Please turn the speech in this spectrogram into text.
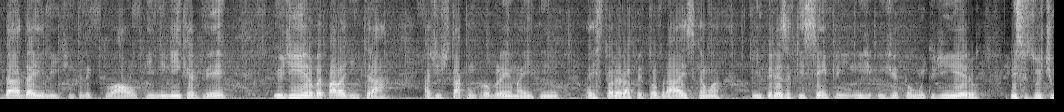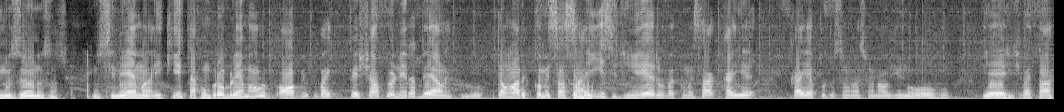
da, da elite intelectual que ninguém quer ver, e o dinheiro vai parar de entrar. A gente tá com um problema aí, tem a história da Petrobras, que é uma empresa que sempre inje- injetou muito dinheiro nesses últimos anos no, cinema e que tá com um problema, óbvio que vai fechar a torneira dela, entendeu? Então, na hora que começar a sair esse dinheiro, vai começar a cair, cair a produção nacional de novo, e aí a gente vai, tá,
